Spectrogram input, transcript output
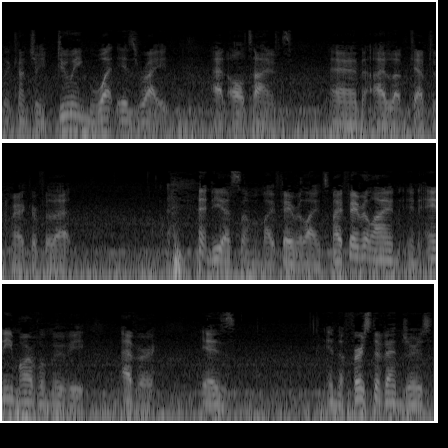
the country, doing what is right at all times. And I love Captain America for that. and he has some of my favorite lines. My favorite line in any Marvel movie ever is in the first Avengers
